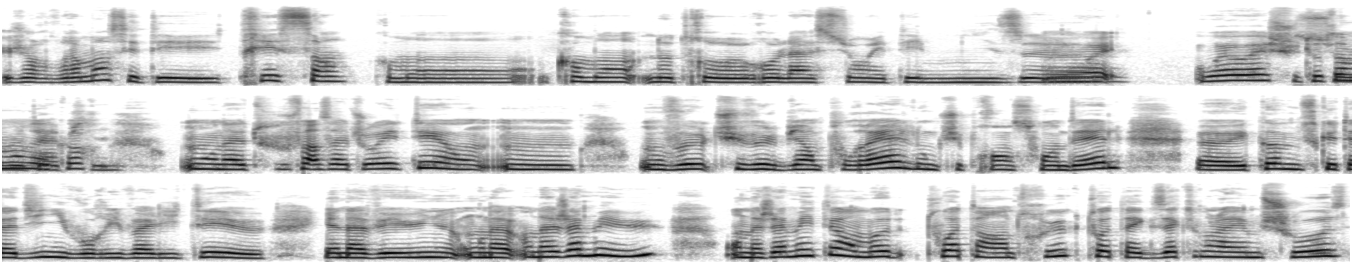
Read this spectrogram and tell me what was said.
genre vraiment, c'était très sain comment, comment notre relation était mise. euh, Ouais. Ouais, ouais, je suis totalement le d'accord. On a tout, enfin ça a toujours été, on, on, on veut, tu veux le bien pour elle, donc tu prends soin d'elle. Euh, et comme ce que t'as dit niveau rivalité, euh, il y en avait une, on a, on n'a jamais eu, on n'a jamais été en mode, toi t'as un truc, toi t'as exactement la même chose,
